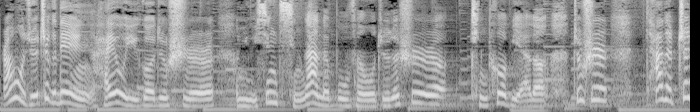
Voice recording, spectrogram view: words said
然后我觉得这个电影还有一个就是女性情感的部分，我觉得是挺特别的，就是她的真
